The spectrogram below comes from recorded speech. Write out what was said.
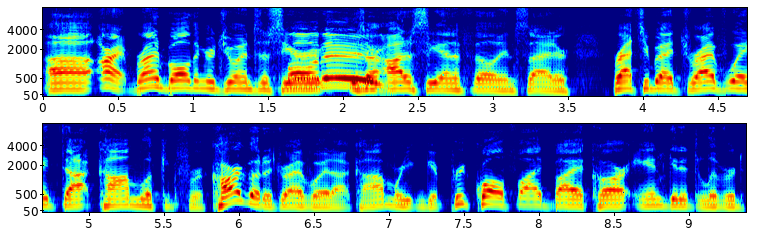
Uh, all right, Brian Baldinger joins us here. Baldy. He's our Odyssey NFL insider. Brought to you by Driveway.com. Looking for a car, go to Driveway.com where you can get pre qualified, buy a car, and get it delivered.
